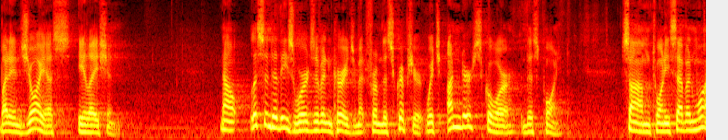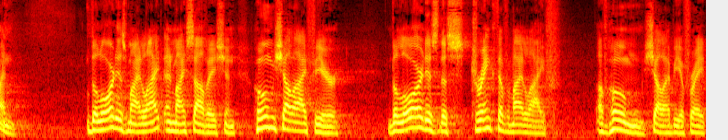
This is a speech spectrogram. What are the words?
but in joyous elation. Now, listen to these words of encouragement from the scripture, which underscore this point. Psalm 27 1. The Lord is my light and my salvation. Whom shall I fear? The Lord is the strength of my life. Of whom shall I be afraid?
